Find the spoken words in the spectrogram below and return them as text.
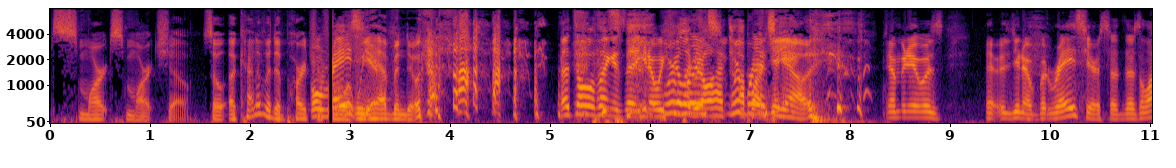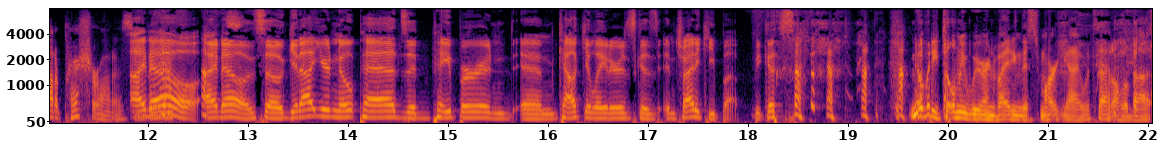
smart, smart show. So a kind of a departure well, from what we here. have been doing. That's the whole thing is that you know we We're feel like we all have to we're up our branching game. out. I mean, it was, Uh, you know, but Ray's here, so there's a lot of pressure on us. I know, I know. So get out your notepads and paper and, and calculators because and try to keep up because Nobody told me we were inviting the smart guy. What's that all about?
